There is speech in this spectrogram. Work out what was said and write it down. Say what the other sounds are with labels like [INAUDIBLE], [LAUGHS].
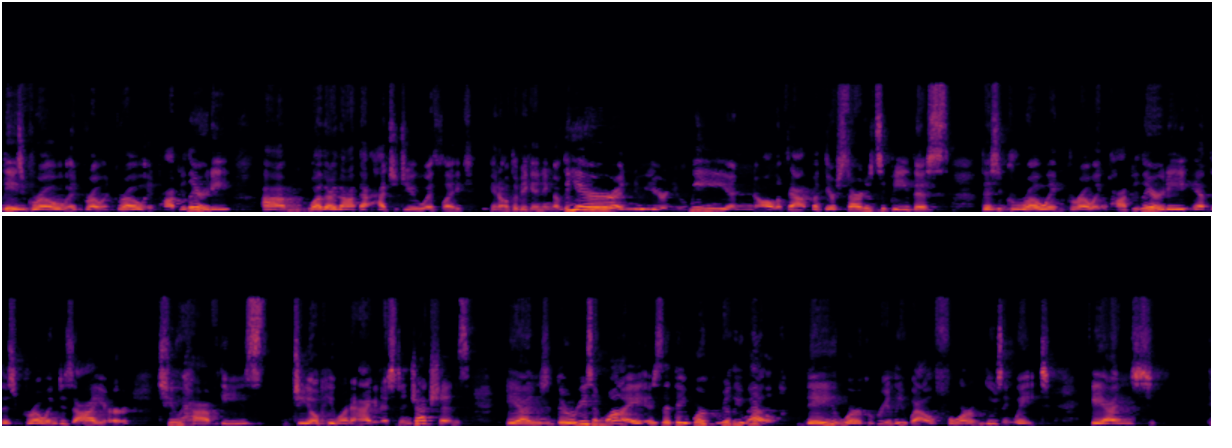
these grow and grow and grow in popularity, um, whether or not that had to do with like you know the beginning of the year and New Year, New Me, and all of that. But there started to be this this growing, growing popularity and this growing desire to have these GLP one agonist injections. And the reason why is that they work really well. They work really well for losing weight. And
